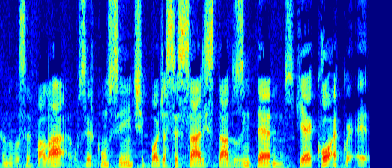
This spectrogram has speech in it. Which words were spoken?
quando você fala, ah, o ser consciente pode acessar estados internos. Que é, é, é,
